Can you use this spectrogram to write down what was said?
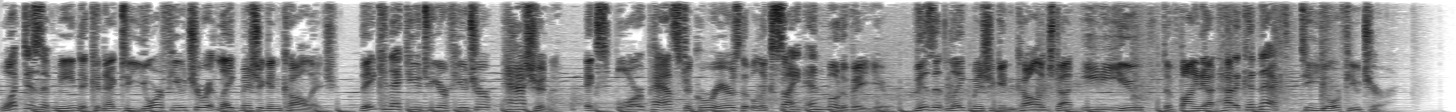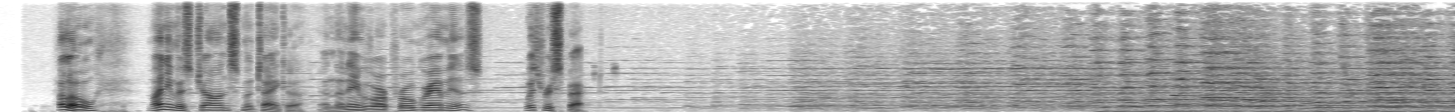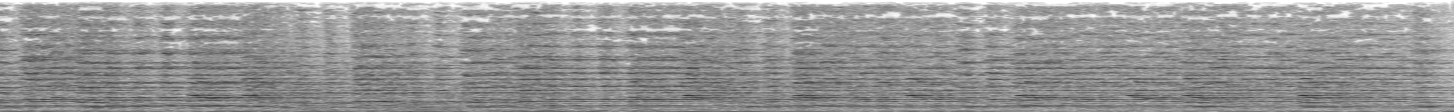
What does it mean to connect to your future at Lake Michigan College? They connect you to your future passion. Explore paths to careers that will excite and motivate you. Visit lakemichigancollege.edu to find out how to connect to your future. Hello, my name is John Smetanka, and the name of our program is With Respect.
